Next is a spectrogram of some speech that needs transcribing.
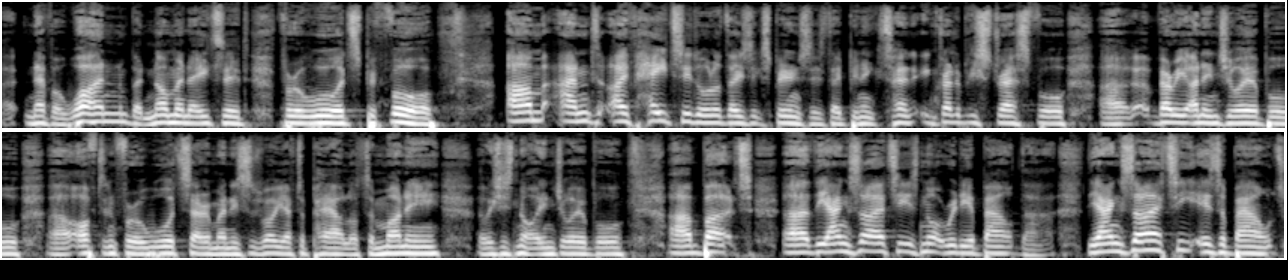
uh, never won, but nominated for awards before, um, and I've hated all of those experiences. They've been incredibly stressful, uh, very unenjoyable. Uh, often for award ceremonies as well, you have to pay out lots of money, uh, which is not enjoyable. Uh, but uh, the anxiety is not really about that. The anxiety is about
